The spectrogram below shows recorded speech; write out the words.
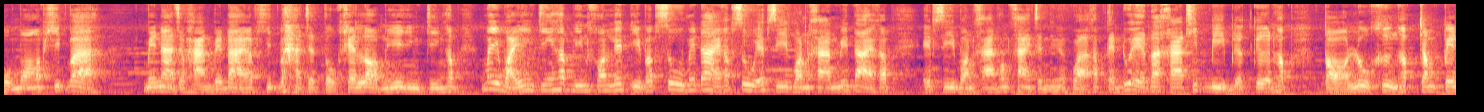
ผมมองครับคิดว่าไม่น่าจะผ่านไปได้ครับคิดว่าจะตกแค่รอบนี้จริง ๆ ครับ ไม่ไหวจริง ๆ ครับลินคอนเลดอีครับสู้ไม่ได้ครับสู้ FC บอลคารไม่ได้ครับ FC บอลคารค่อนข้างจะเหนือกว่าครับแต่ด้วยราคาที่บีบเหลือเกินครับ ต่อลูกครึ่งครับจำเป็น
